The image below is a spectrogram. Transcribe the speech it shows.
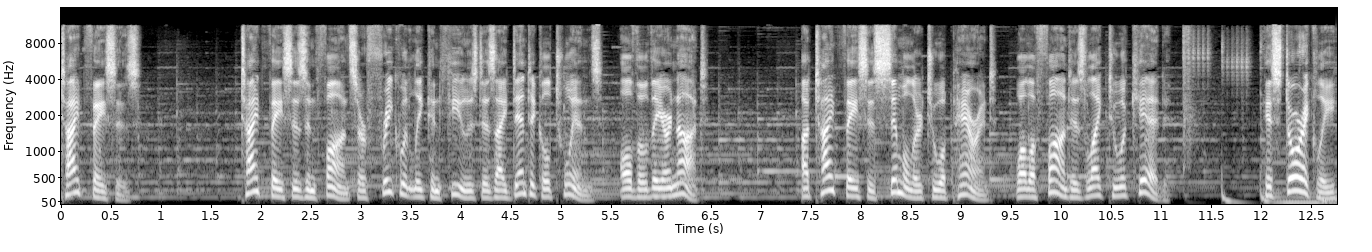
Typefaces Typefaces and fonts are frequently confused as identical twins, although they are not. A typeface is similar to a parent, while a font is like to a kid. Historically,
